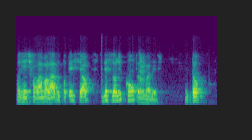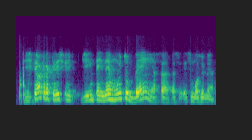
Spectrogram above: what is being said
Onde a gente falava lá do potencial de decisão de compra no varejo. Então, a gente tem uma característica de, de entender muito bem essa, essa, esse movimento.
